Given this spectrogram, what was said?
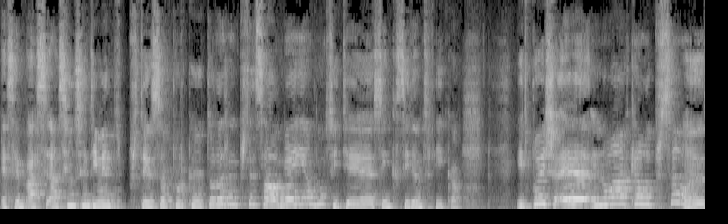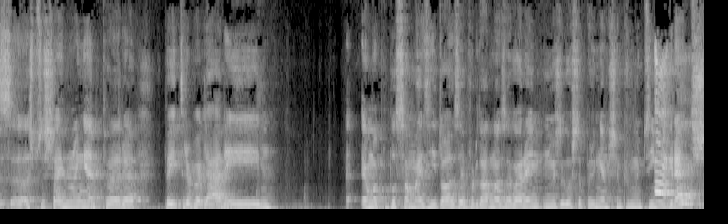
é sempre, há, há assim um sentimento de pertença porque toda a gente pertence a alguém em algum sítio, é assim que se identificam. E depois é, não há aquela pressão, as, as pessoas saem de manhã para, para ir trabalhar e é uma população mais idosa, é verdade. Nós agora em mês de agosto apanhamos sempre muitos imigrantes,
